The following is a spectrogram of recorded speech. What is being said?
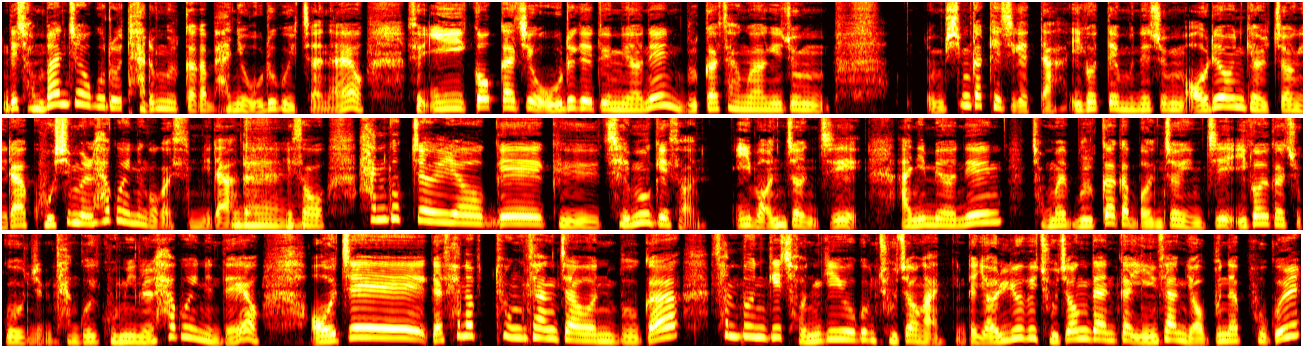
근데 전반적으로 다른 물가가 많이 오르고 있잖아요. 그래서 이것까지 오르게 되면은 물가 상황이 좀 좀 심각해지겠다. 이것 때문에 좀 어려운 결정이라 고심을 하고 있는 것 같습니다. 네. 그래서 한국전력의 그 재무 개선 이 먼저인지 아니면은 정말 물가가 먼저인지 이걸 가지고 좀 당국이 고민을 하고 있는데요. 어제 그러니까 산업통상자원부가 3분기 전기요금 조정안 그러니까 연료비 조정 단가 인상 여부나 폭을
